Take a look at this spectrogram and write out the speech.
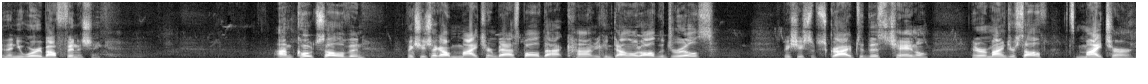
And then you worry about finishing. I'm Coach Sullivan. Make sure you check out myturnbasketball.com. You can download all the drills. Make sure you subscribe to this channel and remind yourself it's my turn.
